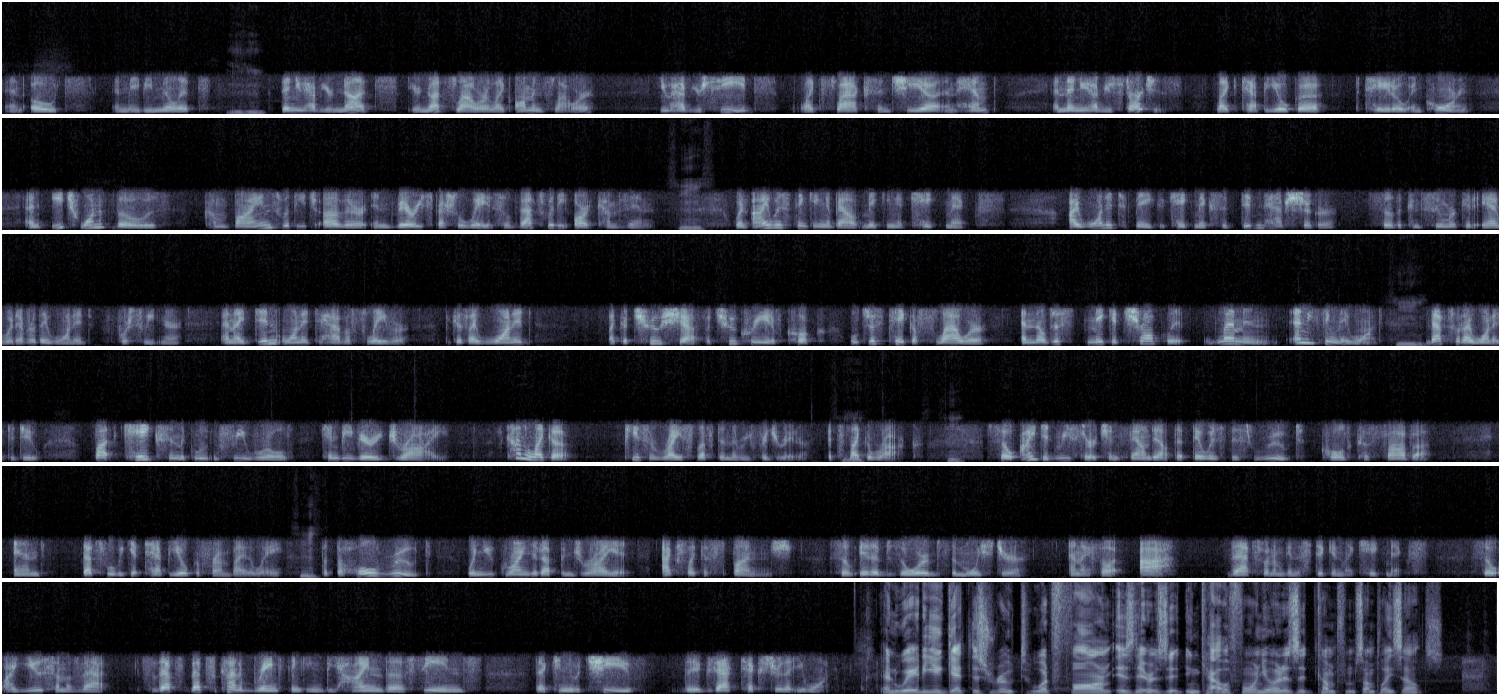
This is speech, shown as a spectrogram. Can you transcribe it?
and oats and maybe millet. Mm-hmm. Then you have your nuts, your nut flour like almond flour. You have your seeds like flax and chia and hemp. And then you have your starches like tapioca, potato, and corn. And each one of those combines with each other in very special ways. So that's where the art comes in. Hmm. when I was thinking about making a cake mix, I wanted to make a cake mix that didn't have sugar so the consumer could add whatever they wanted for sweetener. And I didn't want it to have a flavor because I wanted, like a true chef, a true creative cook, will just take a flour and they'll just make it chocolate, lemon, anything they want. Hmm. That's what I wanted to do. But cakes in the gluten free world can be very dry. It's kind of like a piece of rice left in the refrigerator, it's like a rock. Hmm. So I did research and found out that there was this root called cassava, and that's where we get tapioca from, by the way. Hmm. But the whole root, when you grind it up and dry it, acts like a sponge. So it absorbs the moisture. And I thought, ah, that's what I'm going to stick in my cake mix. So I use some of that. So that's that's the kind of brain thinking behind the scenes that can achieve the exact texture that you want. And where do you get this root? What farm is there? Is it in California or does it come from someplace else?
